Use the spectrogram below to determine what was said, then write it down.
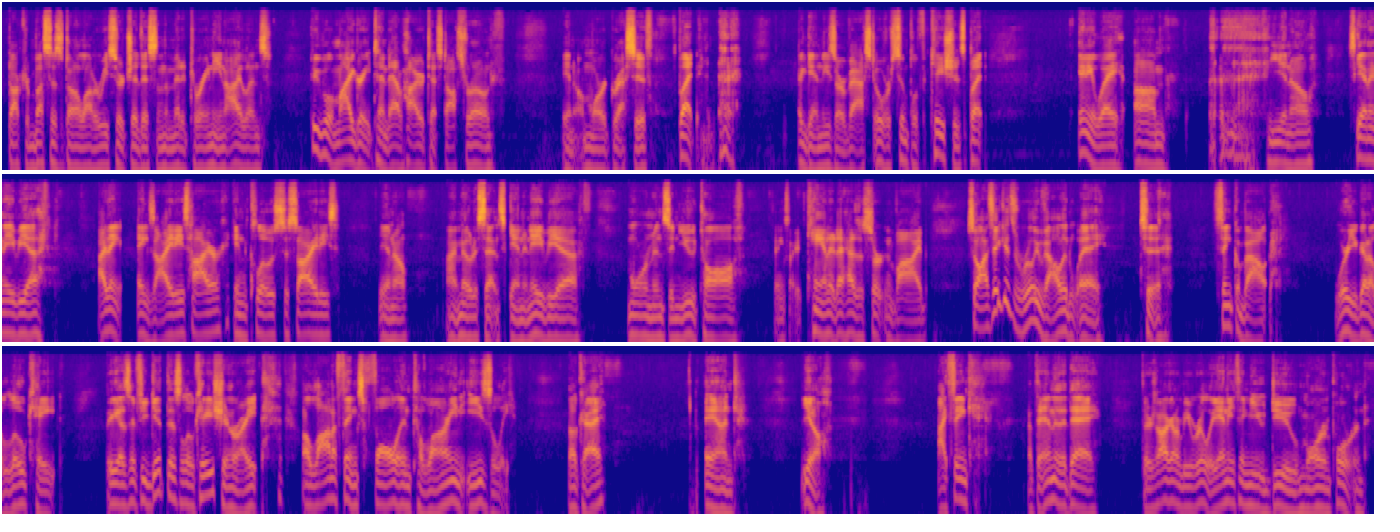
Dr. Buss has done a lot of research of this in the Mediterranean islands. People who migrate tend to have higher testosterone, you know, more aggressive. But again, these are vast oversimplifications. But anyway, um, you know, Scandinavia, I think anxiety is higher in closed societies. You know, I noticed that in Scandinavia, Mormons in Utah, things like Canada has a certain vibe. So I think it's a really valid way to think about where you're going to locate. Because if you get this location right, a lot of things fall into line easily. Okay. And, you know, I think at the end of the day, there's not going to be really anything you do more important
